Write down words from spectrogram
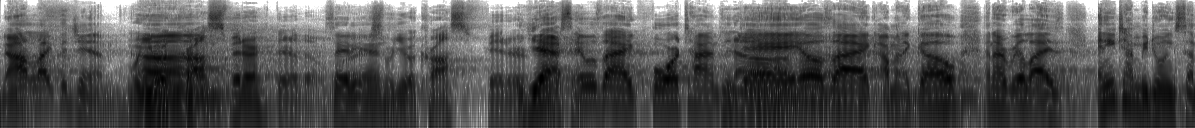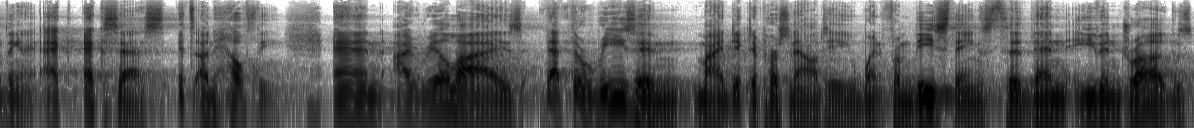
not like the gym. Were you um, a CrossFitter? They're the say it again. Were you a CrossFitter? Yes, it was like four times a no, day. No, it was no, like I'm gonna go, and I realized anytime you're doing something in excess, it's unhealthy. And I realized that the reason my addictive personality went from these things to then even drugs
